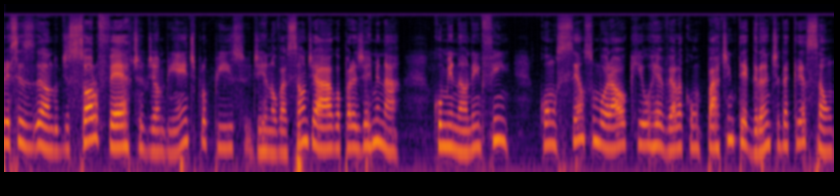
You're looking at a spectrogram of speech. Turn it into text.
precisando de solo fértil, de ambiente propício e de renovação de água para germinar, culminando, enfim, com o senso moral que o revela como parte integrante da criação,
